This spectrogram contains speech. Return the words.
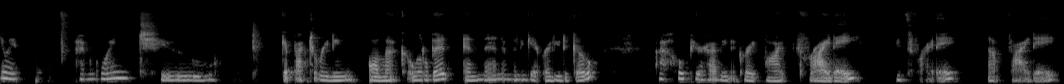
Anyway, I'm going to get back to reading Almach a little bit and then I'm going to get ready to go. I hope you're having a great Friday. It's Friday, not Friday.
